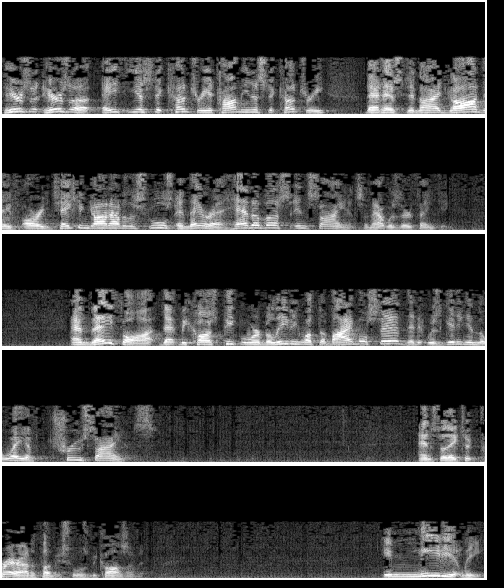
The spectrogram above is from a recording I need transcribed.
here's a, here's a atheistic country, a communistic country that has denied God. They've already taken God out of the schools, and they are ahead of us in science. And that was their thinking. And they thought that because people were believing what the Bible said, that it was getting in the way of true science. And so they took prayer out of public schools because of it. Immediately,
